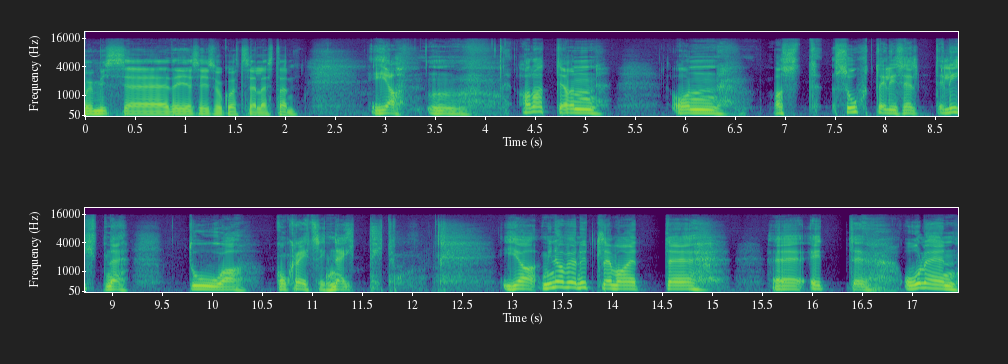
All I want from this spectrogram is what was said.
või mis äh, teie seisukoht sellest on? jah mm,, alati on, on vast suhteliselt lihtne tuua konkreetseid näiteid. ja mina pean ütlema, et, äh, et olen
